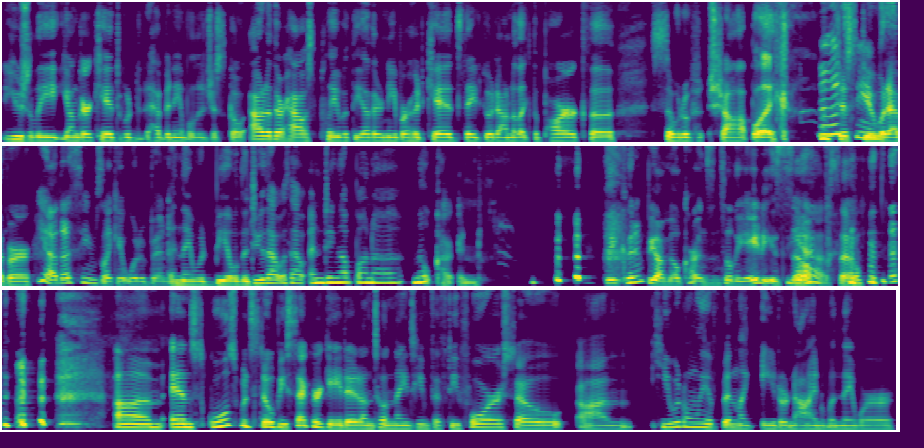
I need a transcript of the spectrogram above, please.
usually younger kids would have been able to just go out of their house, play with the other neighborhood kids. They'd go down to like the park, the soda shop, like just do whatever. Yeah, that seems like it would have been. And they would be able to do that without ending up on a milk carton. they couldn't be on milk cartons until the eighties. So Yeah, so um and schools would still be segregated until 1954, so um he would only have been like 8 or 9 when they were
